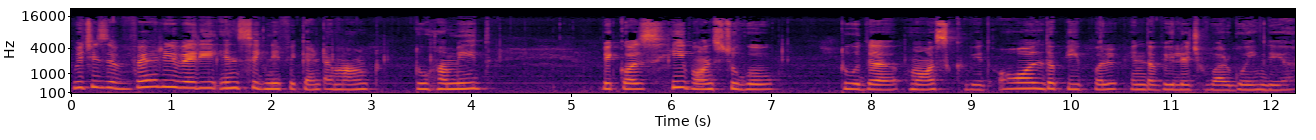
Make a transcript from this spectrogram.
which is a very, very insignificant amount to Hamid because he wants to go to the mosque with all the people in the village who are going there.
